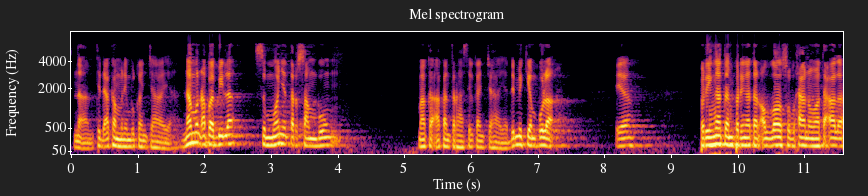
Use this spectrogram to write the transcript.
Nah, tidak akan menimbulkan cahaya. Namun apabila semuanya tersambung maka akan terhasilkan cahaya. Demikian pula ya peringatan-peringatan Allah Subhanahu wa taala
